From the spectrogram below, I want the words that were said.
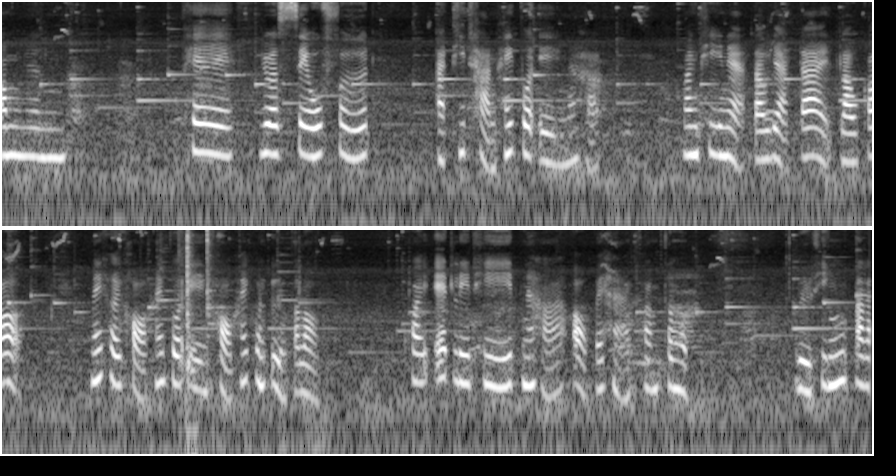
ออมเงิน pay yourself first อธิษฐานให้ตัวเองนะคะ บางทีเนี่ยเราอยากได้เราก็ไม่เคยขอให้ตัวเองขอให้คนอื่นตลอด quiet retreat นะคะ ออกไปหาความสงบ หรือทิ้งอะไร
